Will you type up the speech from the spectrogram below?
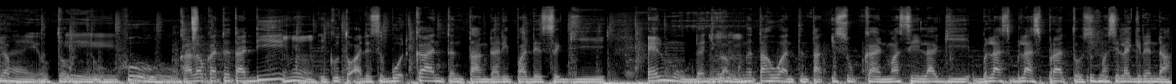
Yep, Alright, betul okay. tu. Huh, kalau kata tadi Mhm. mm. Ikuto ada sebutkan tentang daripada segi ilmu dan juga mm. pengetahuan tentang isukan masih lagi belas-belas peratus mm. masih lagi rendah.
